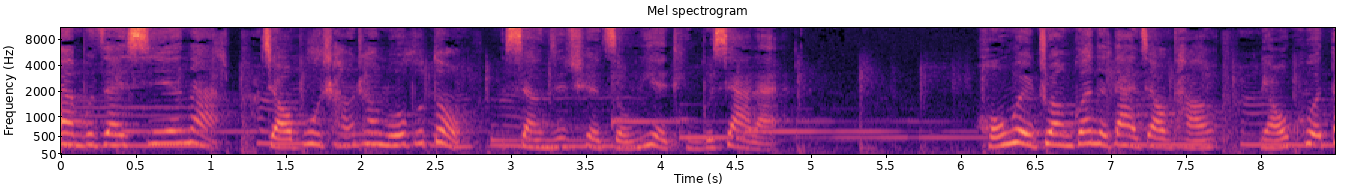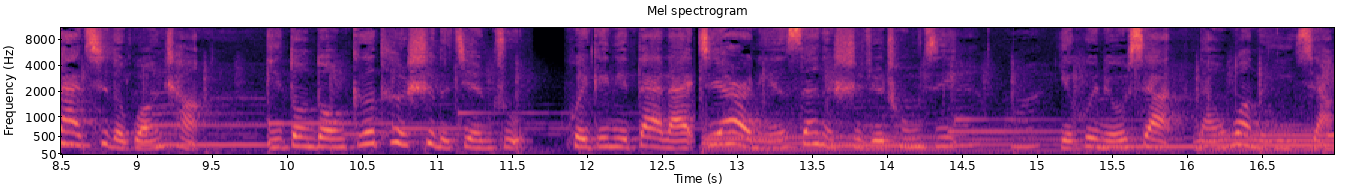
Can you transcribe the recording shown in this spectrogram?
漫步在锡耶纳，脚步常常挪不动，相机却总也停不下来。宏伟壮观的大教堂，辽阔大气的广场，一栋栋哥特式的建筑，会给你带来接二连三的视觉冲击，也会留下难忘的印象。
